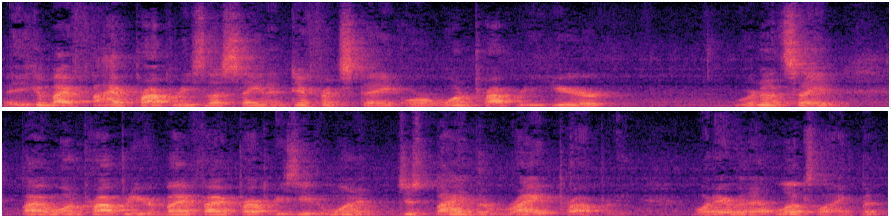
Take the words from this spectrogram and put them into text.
that you can buy five properties, let's say in a different state, or one property here. We're not saying buy one property or buy five properties, either one, just buy the right property, whatever that looks like, but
